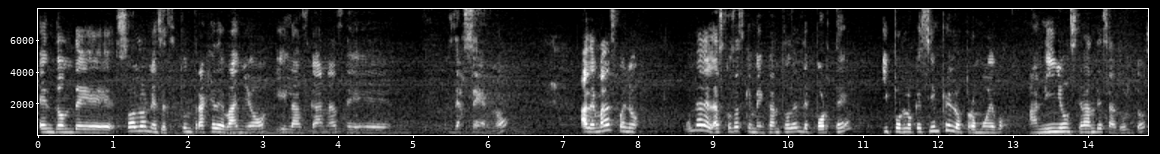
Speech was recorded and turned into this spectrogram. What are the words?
en donde solo necesito un traje de baño y las ganas de, pues, de hacer, ¿no? Además, bueno, una de las cosas que me encantó del deporte y por lo que siempre lo promuevo a niños, grandes, adultos,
